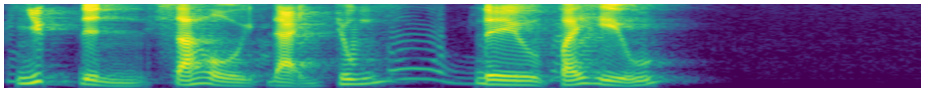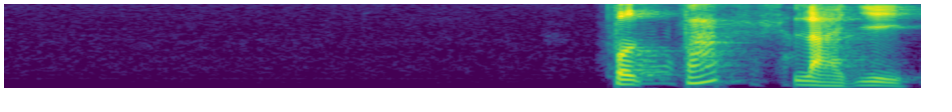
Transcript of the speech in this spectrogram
Nhất định xã hội đại chúng đều phải hiểu. Phật pháp là gì?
